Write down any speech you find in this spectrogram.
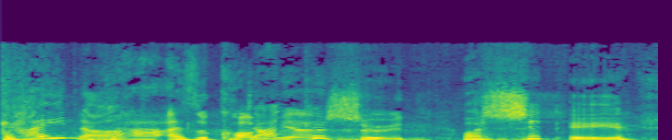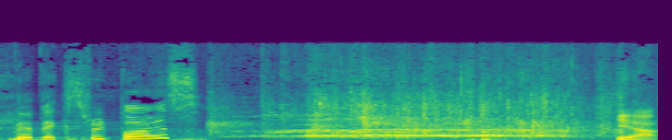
Keiner? Ja, also komm, wir- Dankeschön. Oh shit, ey. Wer Backstreet Boys? Ja.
